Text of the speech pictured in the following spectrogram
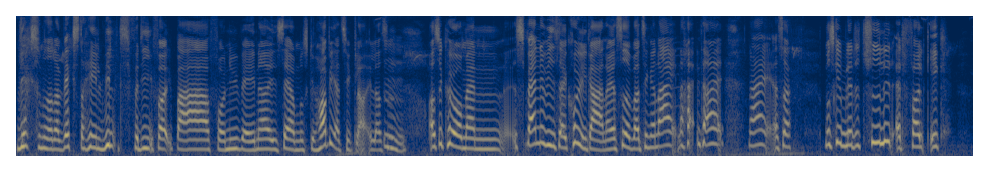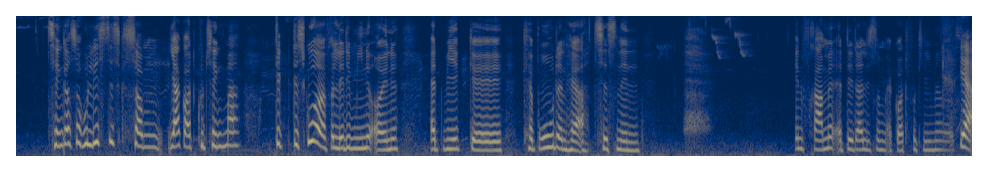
virksomheder, der vækster helt vildt, fordi folk bare får nye vaner, især måske hobbyartikler eller sådan. Mm. Og så køber man spandevis af akrylgarn, og jeg sidder bare og tænker, nej, nej, nej, nej. Altså, måske bliver det tydeligt, at folk ikke tænker så holistisk, som jeg godt kunne tænke mig. Det, det skuer i hvert fald lidt i mine øjne, at vi ikke øh, kan bruge den her til sådan en, en fremme af det, der ligesom er godt for klimaet. Også. Ja,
